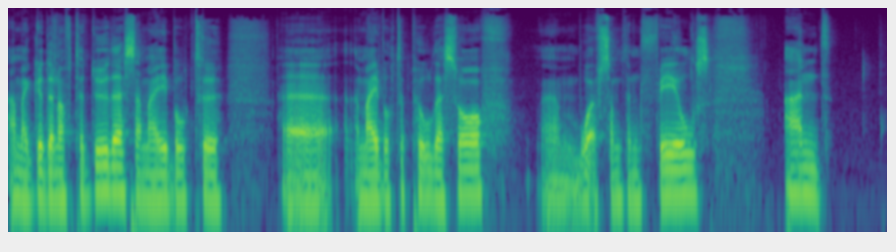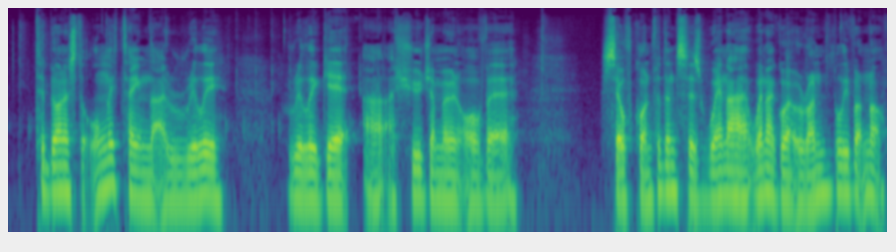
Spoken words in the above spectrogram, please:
am I good enough to do this? Am I able to? Uh, am I able to pull this off? Um, what if something fails? And to be honest, the only time that I really, really get a, a huge amount of uh, self confidence is when I when I go out to run. Believe it or not,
